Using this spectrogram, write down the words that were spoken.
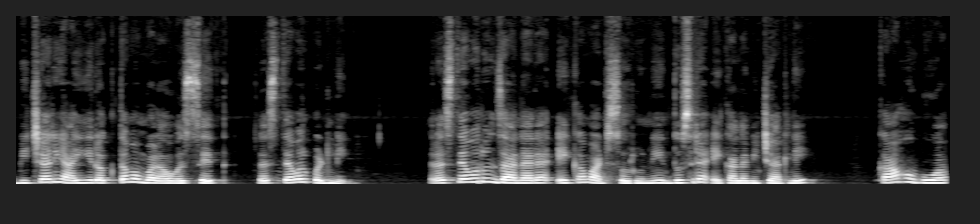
बिचारी आई रक्तमंबळ अवस्थेत रस्त्यावर पडली. रस्त्यावरून जाणाऱ्या एका वाटसरूने दुसऱ्या एकाला विचारले का हो बुवा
